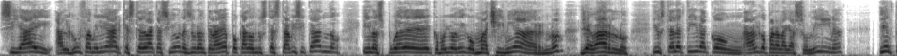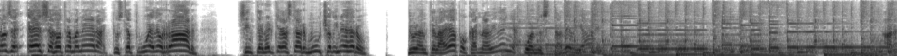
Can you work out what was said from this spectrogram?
si hay algún familiar que esté de vacaciones durante la época donde usted está visitando y los puede, como yo digo, machinear, ¿no? Llevarlo. Y usted le tira con algo para la gasolina. Y entonces esa es otra manera que usted puede ahorrar sin tener que gastar mucho dinero durante la época navideña cuando está de viaje. Ahora,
